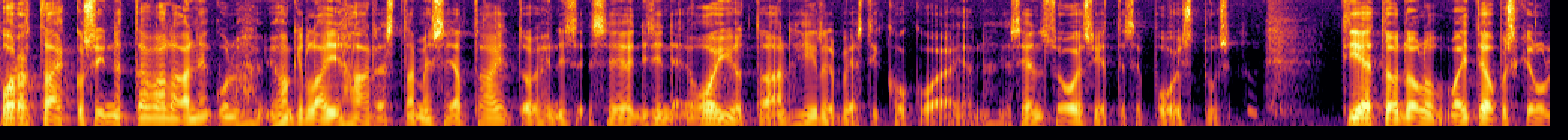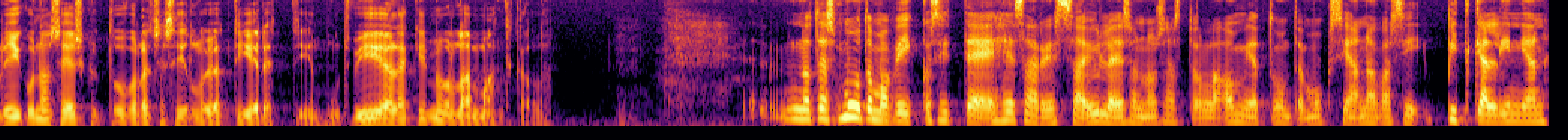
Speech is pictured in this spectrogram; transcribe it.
portaikko sinne tavallaan niin kuin johonkin lajin harrastamiseen ja taitoihin, niin, se, se, niin sinne oijotaan hirveästi koko ajan. Ja sen soisi, että se poistuisi. Tieto on ollut, mä itse opiskellut liikunnan 70-luvulla, se silloin jo tiedettiin, mutta vieläkin me ollaan matkalla. No tässä muutama viikko sitten Hesarissa yleisön osastolla omia tuntemuksia avasi pitkän linjan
